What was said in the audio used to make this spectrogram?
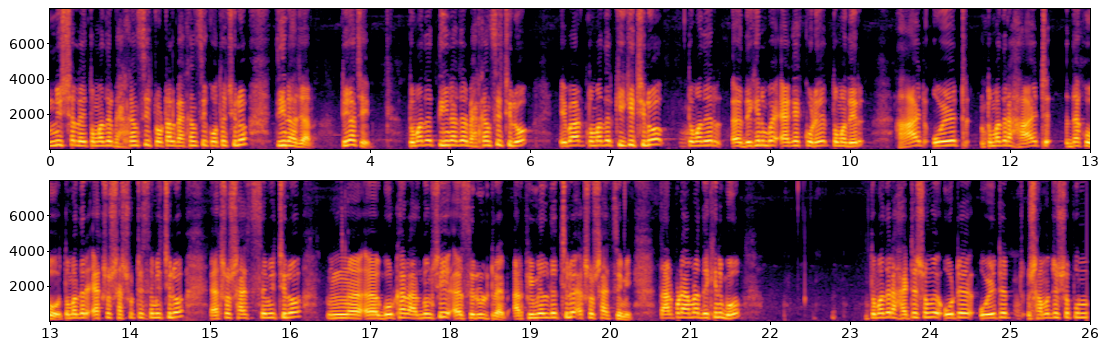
উনিশ সালে তোমাদের ভ্যাকেন্সি টোটাল ভ্যাকেন্সি কত ছিল? তিন হাজার, ঠিক আছে? তোমাদের তিন হাজার ভ্যাকেন্সি ছিল। এবার তোমাদের কি কি ছিল? তোমাদের দেখে নেব এক এক করে তোমাদের হাইট ওয়েট তোমাদের হাইট দেখো, তোমাদের একশো সাতষট্টি সেমি ছিল, একশো ষাট সেমি ছিল গোর্খা রাজবংশী শিডিউল ট্রাইব আর ফিমেলদের ছিল একশো ষাট সেমি তারপরে আমরা দেখে নিব, তোমাদের হাইটের সঙ্গে ওটে ওয়েটের সামঞ্জস্যপূর্ণ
